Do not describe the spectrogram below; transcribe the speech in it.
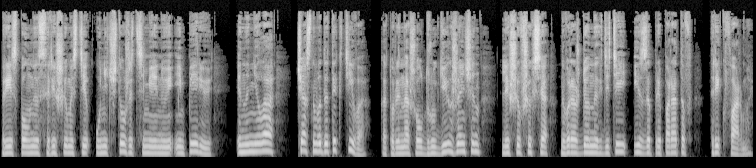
преисполнилась решимости уничтожить семейную империю и наняла частного детектива, который нашел других женщин, лишившихся новорожденных детей из-за препаратов Трикфармы.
